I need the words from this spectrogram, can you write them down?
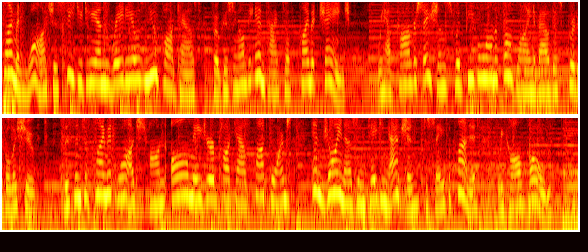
Climate Watch is CGTN Radio's new podcast focusing on the impact of climate change. We have conversations with people on the front line about this critical issue. Listen to Climate Watch on all major podcast platforms and join us in taking action to save the planet we call home.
